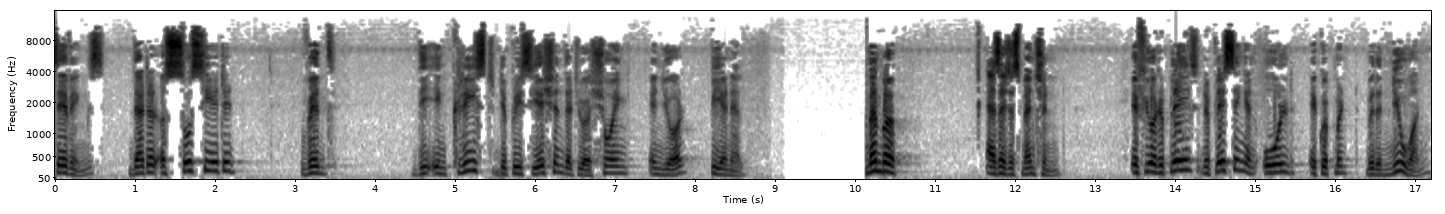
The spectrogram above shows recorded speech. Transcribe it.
savings that are associated with the increased depreciation that you are showing in your P&L. Remember, as I just mentioned, if you are replacing an old equipment with a new one,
